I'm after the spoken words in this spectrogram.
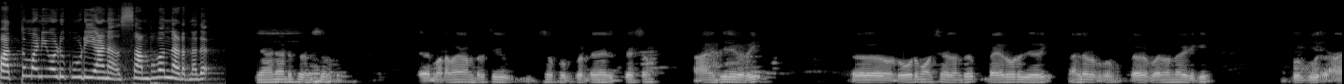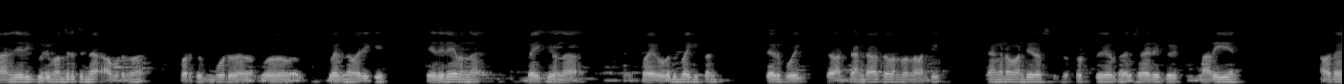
പത്തു മണിയോടുകൂടിയാണ് സംഭവം നടന്നത്. റോഡ് മോശമായതുകൊണ്ട് ബൈ റോഡ് കയറി നല്ല വെള്ളം വഴിക്ക് ഗു- ഗു- ആനഞ്ചേരി ഗുരുമന്ദിരത്തിന്റെ അവിടുന്ന് കുറച്ച് മുമ്പോട്ട് വരുന്ന വഴിക്ക് എതിരെ വന്ന ബൈക്ക് വന്ന ഒരു ബൈക്ക് കയറി പോയി. രണ്ടാമത്തെ വന്ന വണ്ടി ഞങ്ങളുടെ വണ്ടിയുടെ തൊട്ട് ചേർന്ന് സൈഡിൽ പോയി മറിയാൻ അവരെ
